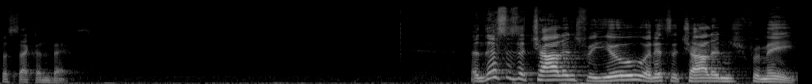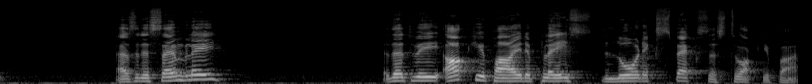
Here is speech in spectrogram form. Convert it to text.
for second best. And this is a challenge for you, and it's a challenge for me. As an assembly, that we occupy the place the Lord expects us to occupy.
